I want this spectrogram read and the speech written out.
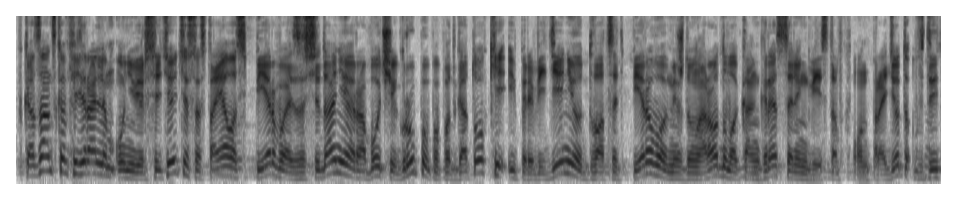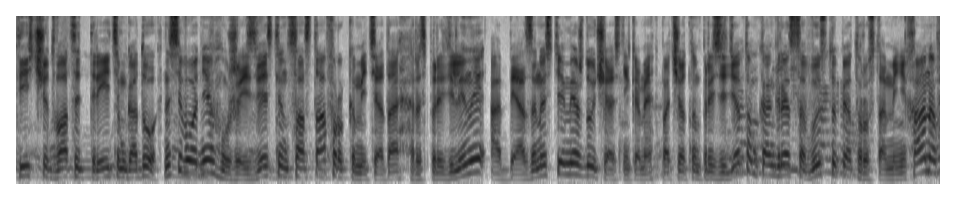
В Казанском федеральном университете состоялось первое заседание рабочей группы по подготовке и проведению 21-го Международного конгресса лингвистов. Он пройдет в 2023 году. На сегодня уже известен состав оргкомитета. Распределены обязанности между участниками. Почетным президентом конгресса выступят Рустам Миниханов,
